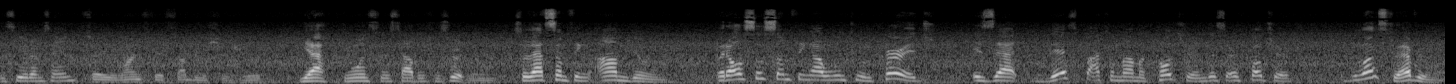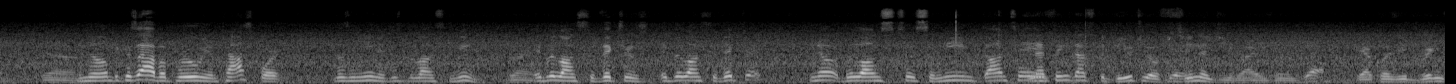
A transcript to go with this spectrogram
You see what I'm saying? So he wants to establish his root. Yeah, he wants to establish his root. Yeah. So that's something I'm doing. But also something I want to encourage is that this Pachamama culture and this earth culture belongs to everyone. Yeah. You know, because I have a Peruvian passport doesn't mean it just belongs to me. Right. It belongs to Victor's it belongs to Victor. You know, it belongs to Salim, Dante. And I think that's the beauty of Yeah. synergy rising. yeah. Yeah, because it brings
